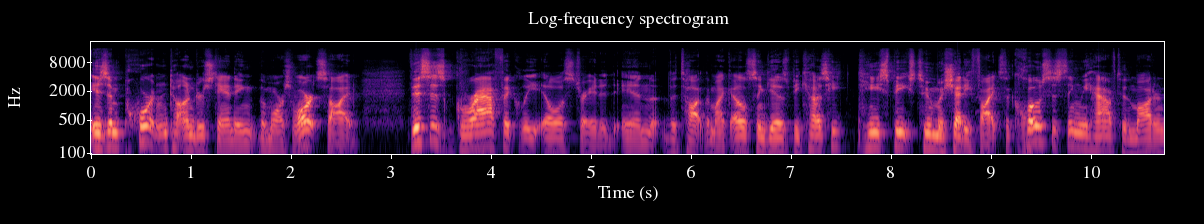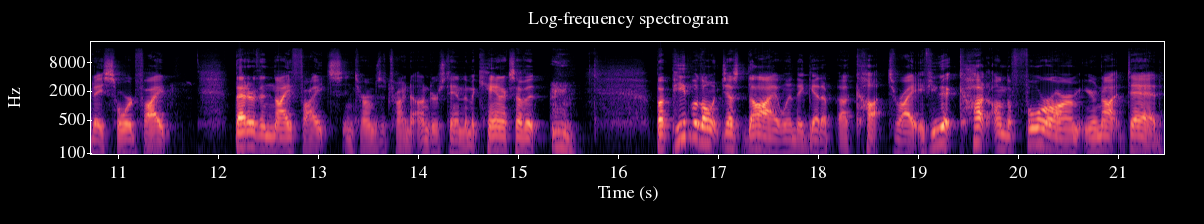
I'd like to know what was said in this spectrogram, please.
is important to understanding the martial arts side. This is graphically illustrated in the talk that Mike Edelson gives because he, he speaks to machete fights, the closest thing we have to the modern day sword fight, better than knife fights in terms of trying to understand the mechanics of it. But people don't just die when they get a, a, cut, right? If you get cut on the forearm, you're not dead.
